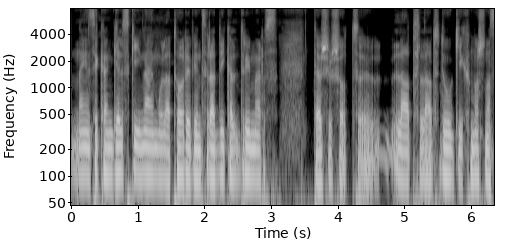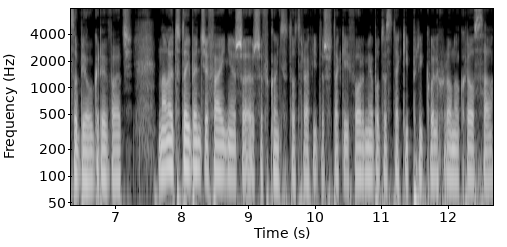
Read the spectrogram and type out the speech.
na język angielski i na emulatory, więc Radical Dreamers też już od y, lat, lat długich można sobie ogrywać. No ale tutaj będzie fajnie, że, że w końcu to trafi też w takiej formie, bo to jest taki prequel Chrono Crossa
